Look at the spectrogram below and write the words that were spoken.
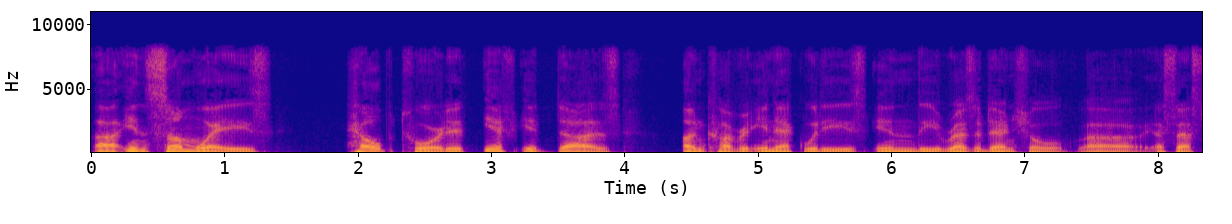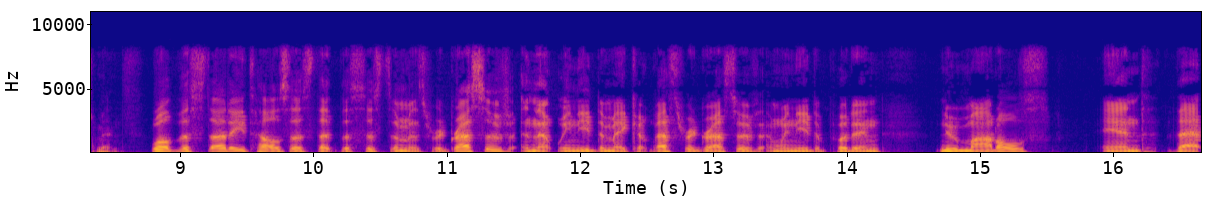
uh, in some ways, help toward it if it does uncover inequities in the residential uh, assessments? Well, the study tells us that the system is regressive and that we need to make it less regressive and we need to put in new models and that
